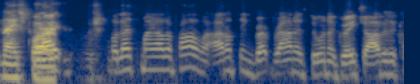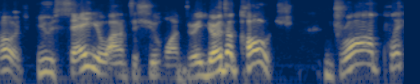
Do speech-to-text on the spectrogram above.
nice But part. I, but that's my other problem. I don't think Brett Brown is doing a great job as a coach. You say you want him to shoot one three. You're the coach. Draw a place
